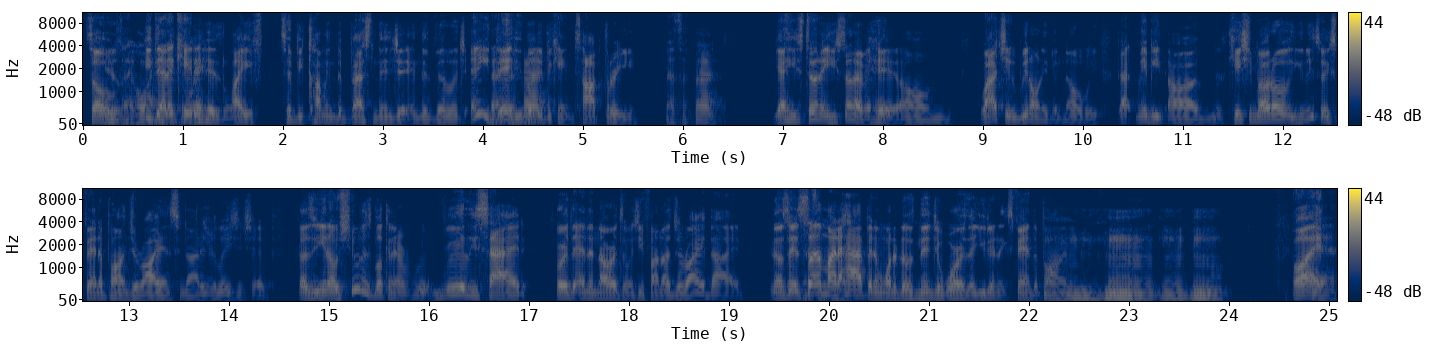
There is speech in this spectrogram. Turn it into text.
So He he, like, "Oh, can dedicated his life to becoming the best ninja in the village, and he That's did. He literally became top three. That's a fact. Yeah, he still he still never hit. Um, well, actually, we don't even know. We that maybe uh Kishimoto, you need to expand upon Jiraiya and Tsunade's relationship because you know she was looking at re- really sad toward the end of Naruto when she found out Jiraiya died. You know, what I'm saying That's something might have happened in one of those ninja wars that you didn't expand upon. hmm hmm But Yeah.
